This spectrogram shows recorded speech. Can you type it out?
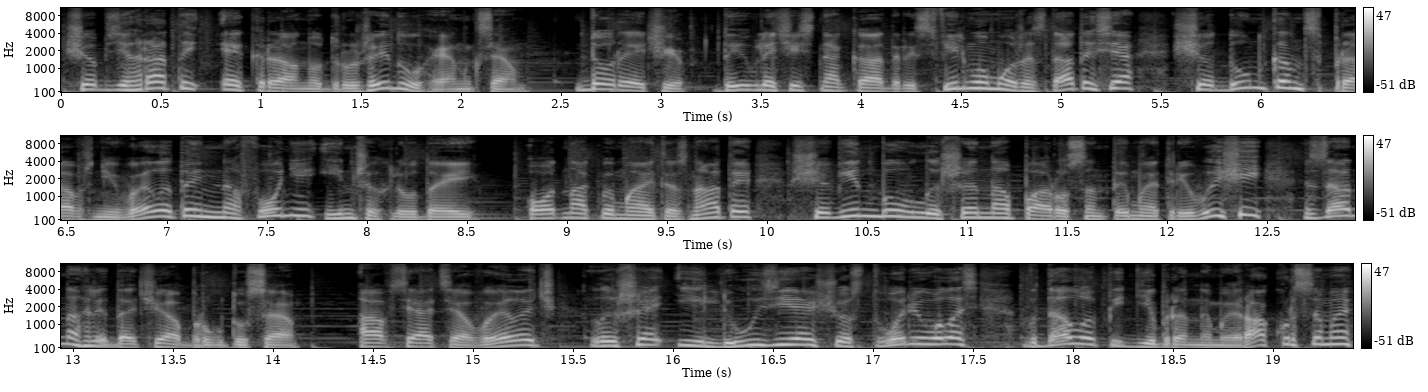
щоб зіграти екранну дружину Генкса. До речі, дивлячись на кадри з фільму, може статися, що Дункан справжній велетень на фоні інших людей. Однак ви маєте знати, що він був лише на пару сантиметрів вищий за наглядача Брутуса. А вся ця велич лише ілюзія, що створювалась вдало підібраними ракурсами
